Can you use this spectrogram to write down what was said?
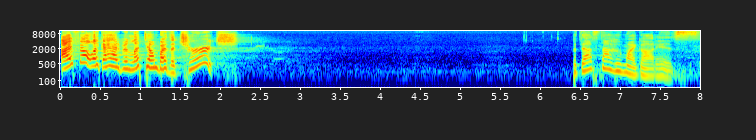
I felt like I had been let down by the church. But that's not who my God is.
